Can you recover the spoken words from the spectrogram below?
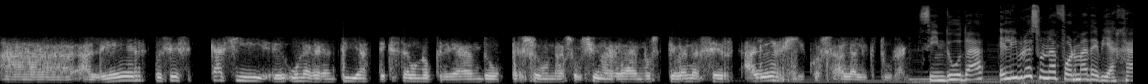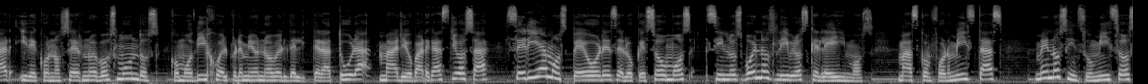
a, leer, pues es casi eh, una garantía de que está uno creando personas o ciudadanos que van a ser alérgicos a la lectura. Sin duda, el libro es una forma de viajar y de conocer nuevos mundos. Como dijo el Premio Nobel de Literatura, Mario Vargas Llosa, seríamos peores de lo que somos sin los buenos libros que leímos, más conformistas, menos insumisos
